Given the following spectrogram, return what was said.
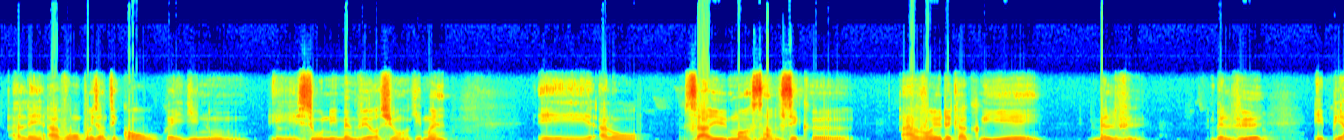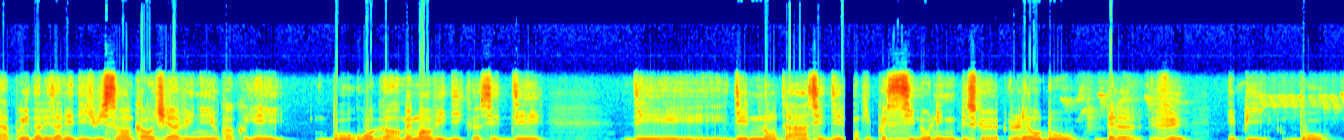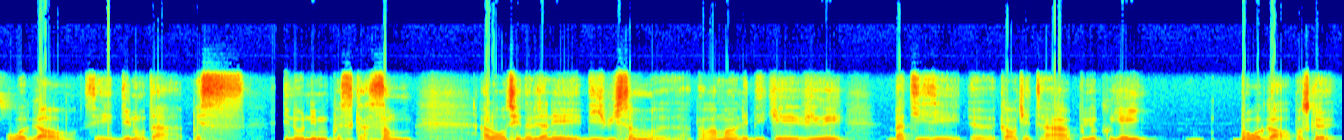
Alain, avant présenté quoi, qu'il dit nous, et sous une même version qui moi. Et alors, ça, savent, c'est que avant, il y a crié Bellevue. Bellevue. Et puis après, dans les années 1800, quand il a venu, il a crié Beau regard. Même envie de dire que c'est des, des, des noms, c'est des noms qui presque synonymes, puisque Léodou Bellevue et puis Beau regard, c'est des noms presque synonymes, presque ensemble. Alors, c'est dans les années 1800, euh, apparemment, les béquets virés baptisé euh, quartier pour créer regard. Parce que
